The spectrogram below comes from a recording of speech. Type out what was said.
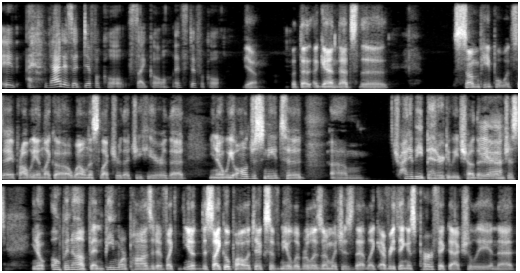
it that is a difficult cycle. It's difficult. Yeah. But that again, that's the some people would say probably in like a, a wellness lecture that you hear that you know we all just need to um try to be better to each other Yeah. and just you know open up and be more positive like you know the psychopolitics of neoliberalism which is that like everything is perfect actually and that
